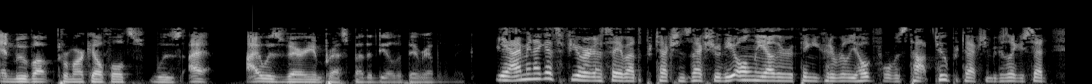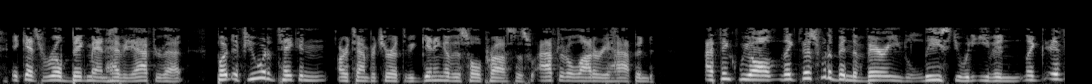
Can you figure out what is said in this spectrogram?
and move up for Markelle Fultz was I I was very impressed by the deal that they were able to make. Yeah, I mean, I guess if you were going to say about the protections next year, the only other thing you could have really hoped for was top two protection because, like you said, it gets real big man heavy after that. But if you would have taken our temperature at the beginning of this whole process after the lottery happened, I think we all like this would have been the very least you would even like if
